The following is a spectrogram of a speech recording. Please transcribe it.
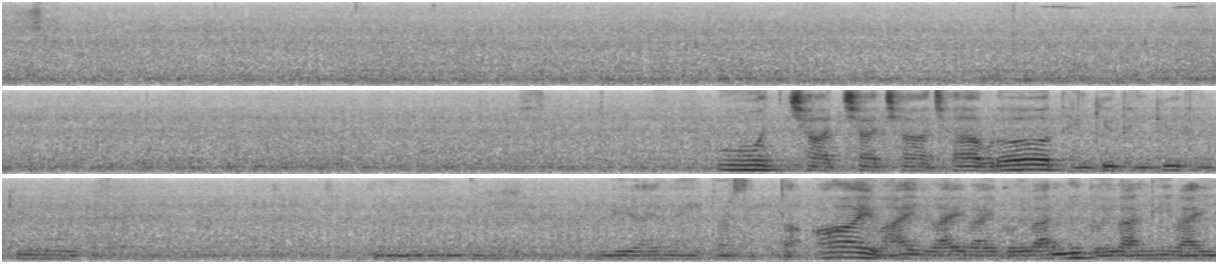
ओ अच्छा अच्छा अच्छा अच्छा bro thank you thank you thank you VI नहीं कर सकता। आए भाई भाई भाई, कोई बात नहीं, कोई बात नहीं, भाई।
